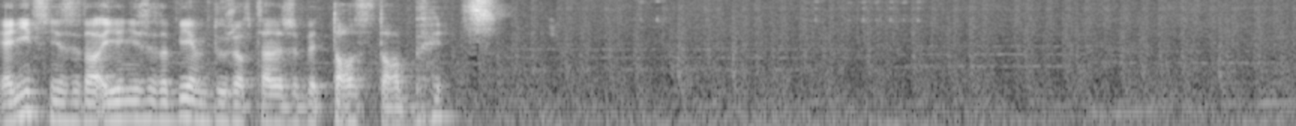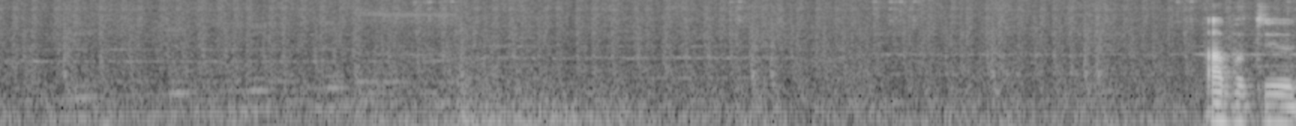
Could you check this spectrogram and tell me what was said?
Ja nic nie, zro ja nie zrobiłem dużo wcale, żeby to zdobyć. A, bo ty,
